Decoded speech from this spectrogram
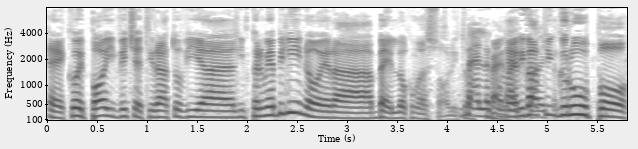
Ecco, e poi invece ha tirato via l'impermeabilino, era bello come al solito. Bello come è al arrivato solito. in gruppo,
